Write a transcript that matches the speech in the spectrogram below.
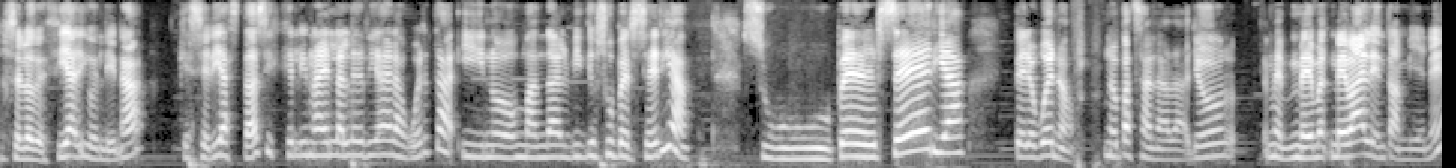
se lo decía, digo, Elena, ¿qué seria estás? Si es que Elena es la alegría de la huerta y nos manda el vídeo súper seria. Súper seria. Pero bueno, no pasa nada. Yo me, me- me valen también, ¿eh?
